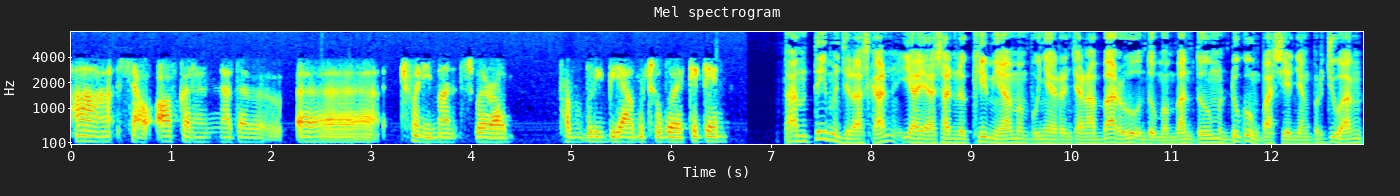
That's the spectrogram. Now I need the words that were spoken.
Uh, so I've got another uh, 20 months where I'll probably be able to work again. Tanti menjelaskan Yayasan Leukemia mempunyai rencana baru untuk membantu mendukung pasien yang berjuang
